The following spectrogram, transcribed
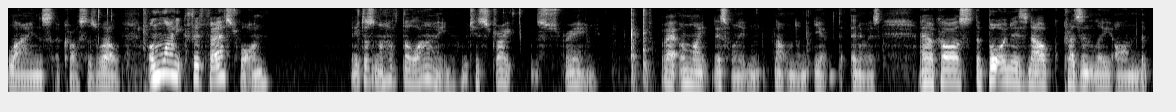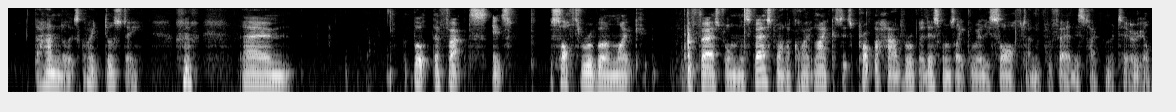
lines across as well. Unlike the first one, it doesn't have the line, which is straight strange. Well, unlike this one, it that one didn't. Yeah. Anyways, and of course the button is now presently on the the handle. It's quite dusty. um, but the fact it's soft rubber, unlike the first one. This first one I quite like because it's proper hard rubber. This one's like really soft, and I prefer this type of material.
